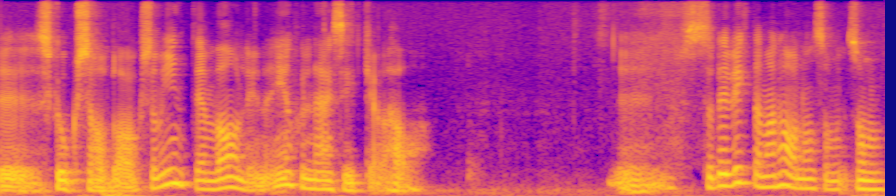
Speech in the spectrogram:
eh, skogsavdrag som inte en vanlig enskild näringsidkare har. Eh, så det är viktigt att man har någon som, som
